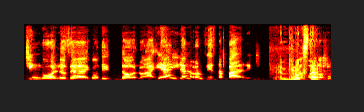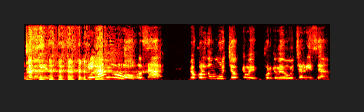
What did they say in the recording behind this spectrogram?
chingón, o sea, como que, no, no, era ir a agarrar fiesta padre. Rockstar. claro, o sea, me acuerdo mucho que me, porque me dio mucha risa.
